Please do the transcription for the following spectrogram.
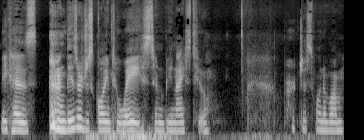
Because these are just going to waste and be nice to purchase one of them.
